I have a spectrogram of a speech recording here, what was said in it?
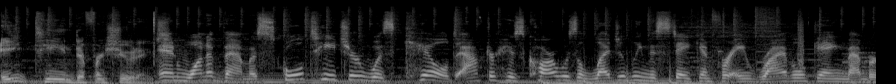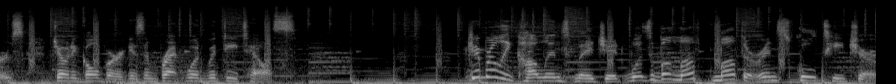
18 different shootings. And one of them, a school teacher, was killed after his car was allegedly mistaken for a rival gang member's. Jody Goldberg is in Brentwood with details. Kimberly Collins Midget was a beloved mother and school teacher.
